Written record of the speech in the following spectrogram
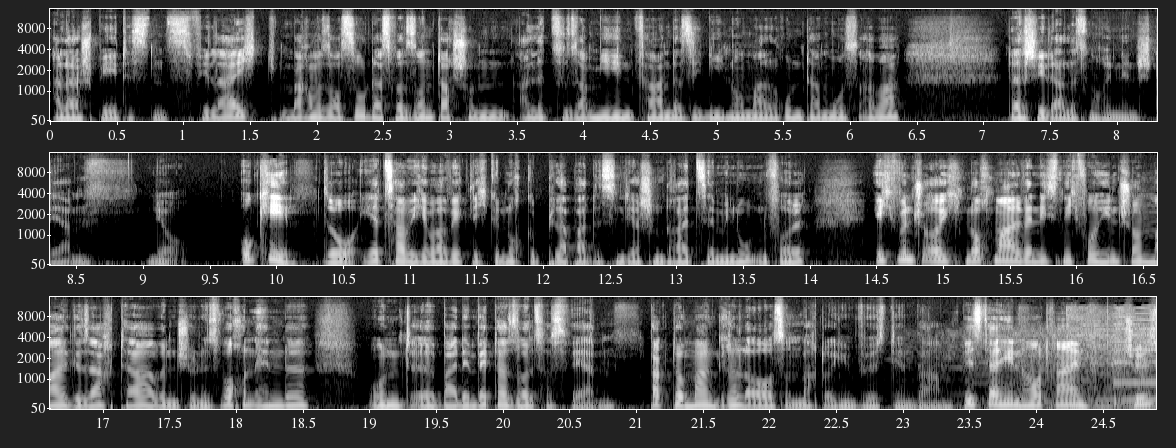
Allerspätestens. Vielleicht machen wir es auch so, dass wir Sonntag schon alle zusammen hier hinfahren, dass ich nicht nochmal runter muss. Aber das steht alles noch in den Sternen. Jo. Okay, so, jetzt habe ich aber wirklich genug geplappert. Es sind ja schon 13 Minuten voll. Ich wünsche euch nochmal, wenn ich es nicht vorhin schon mal gesagt habe, ein schönes Wochenende und äh, bei dem Wetter soll es was werden. Packt doch mal einen Grill aus und macht euch ein Würstchen warm. Bis dahin, haut rein. Tschüss.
